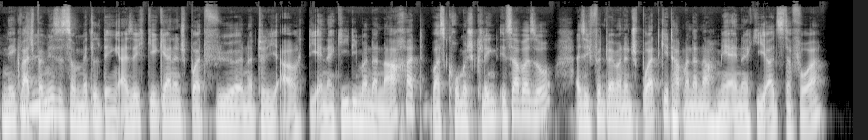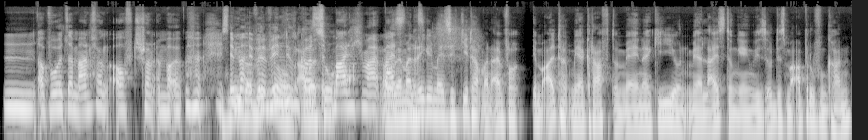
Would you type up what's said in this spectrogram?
Nee, Quatsch, Mhm. bei mir ist es so ein Mittelding. Also ich gehe gerne in Sport für natürlich auch die Energie, die man danach hat. Was komisch klingt, ist aber so. Also ich finde, wenn man in Sport geht, hat man danach mehr Energie als davor. Mm, Obwohl es am Anfang oft schon immer, immer Überwindung, aber kostet, so- manchmal, Aber meistens. wenn man regelmäßig geht, hat man einfach im Alltag mehr Kraft und mehr Energie und mehr Leistung irgendwie so, dass man abrufen kann.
